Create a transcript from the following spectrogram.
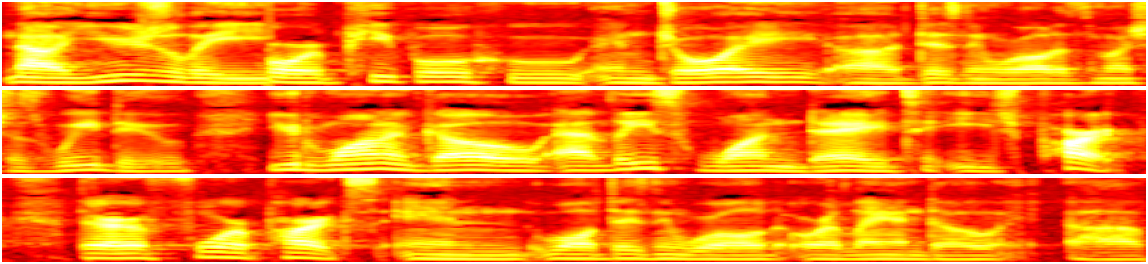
Now, usually for people who enjoy uh, Disney World as much as we do, you'd want to go at least one day to each park. There are four parks in Walt Disney World, Orlando, uh,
